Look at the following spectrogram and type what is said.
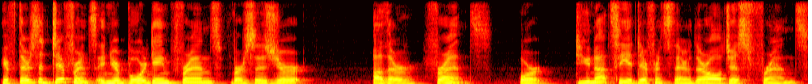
if there's a difference in your board game friends versus your other friends. Or do you not see a difference there? They're all just friends.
